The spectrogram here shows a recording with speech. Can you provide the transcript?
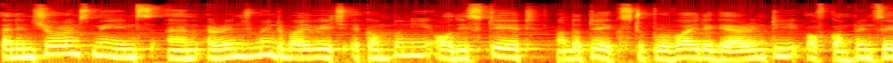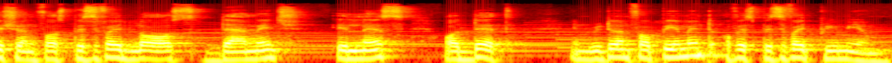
an insurance means an arrangement by which a company or the state undertakes to provide a guarantee of compensation for specified loss, damage, illness, or death in return for payment of a specified premium.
